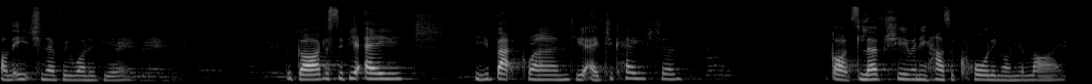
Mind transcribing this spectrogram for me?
on each and every one of you. Amen. Regardless of your age, your background, your education, God loves you and He has a calling on your life.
